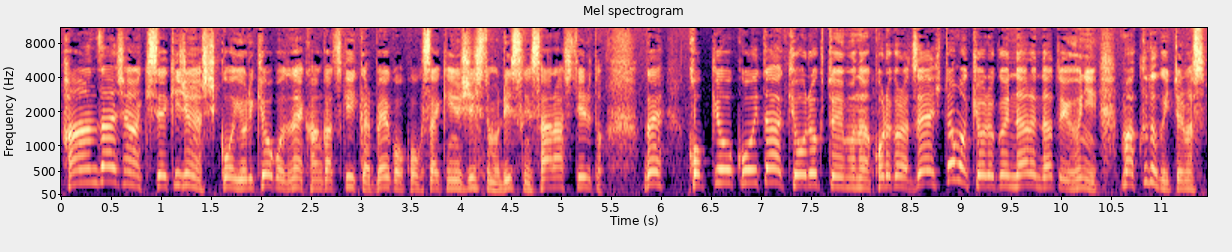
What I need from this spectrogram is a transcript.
犯罪者が規制基準や執行をより強固でね、管轄機器から米国国際金融システムをリスクにさらしていると。で、国境を越えた協力というものは、これからぜひとも協力になるんだというふうに、まあ、くどく言っております。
